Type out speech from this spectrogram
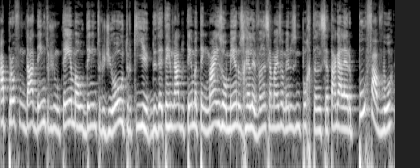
aprofundar dentro de um tema ou dentro de outro, que determinado tema tem mais ou menos relevância, mais ou menos importância, tá, galera? Por favor,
